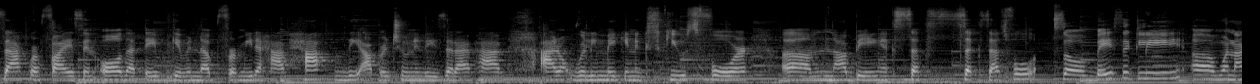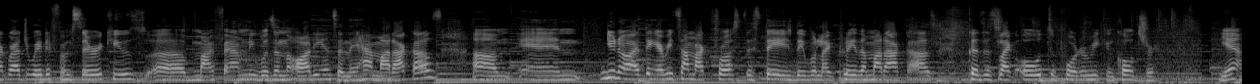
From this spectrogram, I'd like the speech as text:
sacrificed and all that they've given up for me to have half of the opportunities that I've had, I don't really make an excuse for um, not being a success successful. So basically, uh, when I graduated from Syracuse, uh, my family was in the audience and they had maracas. Um, and, you know, I think every time I crossed the stage, they would like play the maracas because it's like ode to Puerto Rican culture. Yeah.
